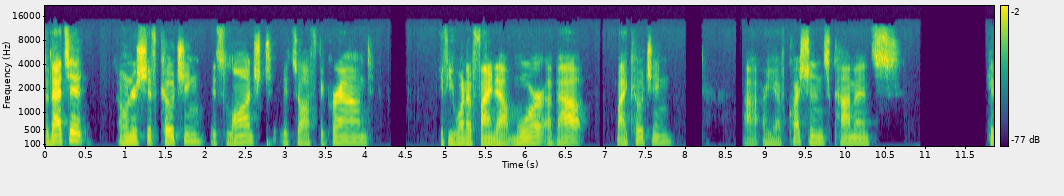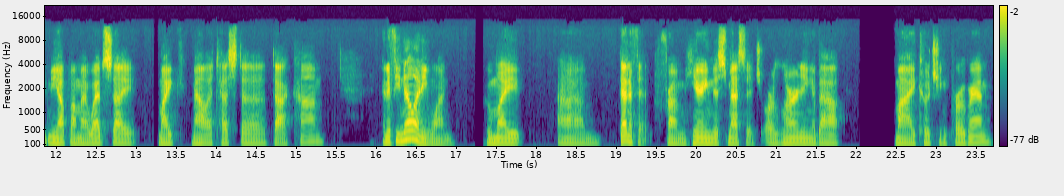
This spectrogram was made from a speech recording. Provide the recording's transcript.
So that's it. Ownership coaching. It's launched, it's off the ground. If you want to find out more about my coaching, uh, or you have questions, comments, hit me up on my website, mikemalatesta.com. And if you know anyone who might um, benefit from hearing this message or learning about my coaching program,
